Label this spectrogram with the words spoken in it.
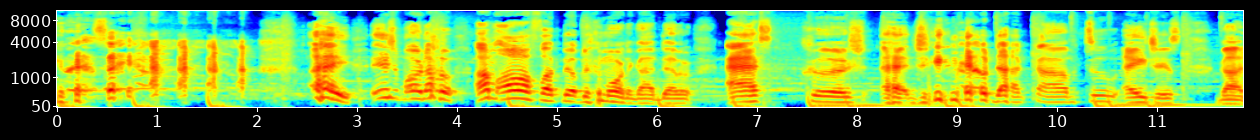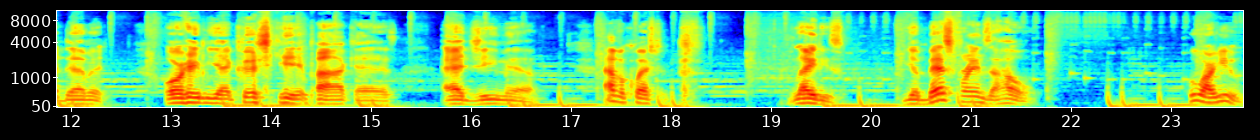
U S A. Hey, morning. I'm all fucked up this morning, goddamn it. Ask Kush at gmail.com, two H's, goddamn it. Or hit me at Kush Kidd Podcast at Gmail. I have a question. Ladies, your best friend's a hoe. Who are you?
